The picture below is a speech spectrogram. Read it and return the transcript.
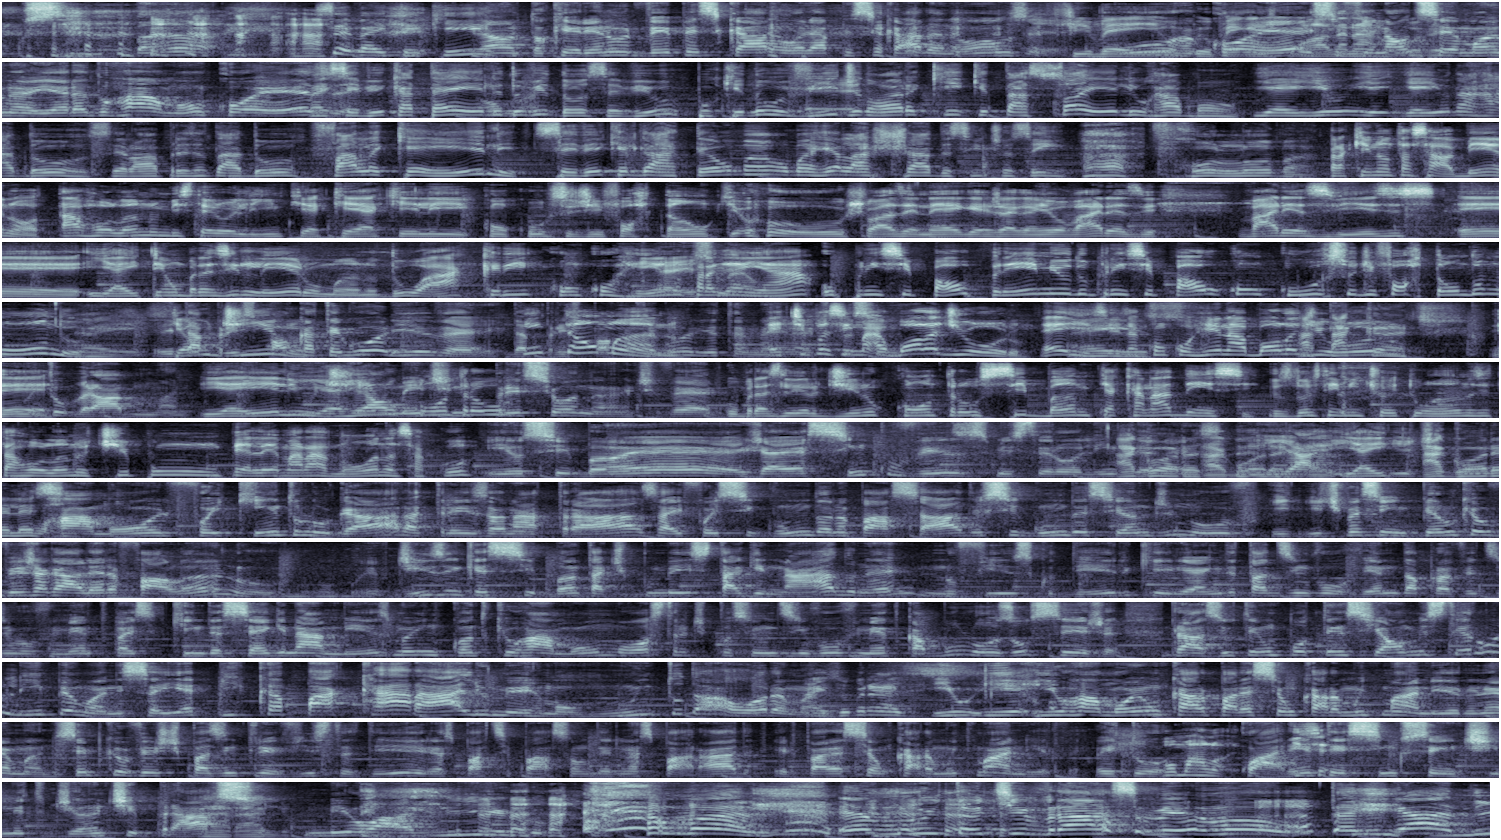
O Siban. você vai ter que. Não, não tô querendo ver pra esse cara, olhar pra esse cara, não, Zé. Fih, véi, eu- Porra, eu qual é? Esse na final rua, de véi. semana aí era do Ramon, qual é, Mas você viu que até ele Não, duvidou, você viu? Porque no vídeo, na hora que, que tá só ele e o Ramon, e aí, o- e, e aí o narrador, sei lá, o apresentador, fala que é ele, você vê que ele dá até uma, uma relaxada, assim, tipo assim, ah, rolou, mano. Pra quem não tá sabendo, ó, tá rolando o Mr. Olympia, que é aquele concurso de fortão que o, o Schwarzenegger já ganhou várias, várias vezes. É, e aí tem um brasileiro, mano, do Acre, É concorrendo pra mesmo. ganhar o principal prêmio do principal concurso de fortão do mundo. É isso. E Que é da o principal Dino. categoria, velho. Então, mano, também, é né? tipo assim, a bola de ouro. É isso, É ele tá isso. concorrendo à bola de ouro. Atacante. É. Muito brabo, mano. E é ele e o é Dino realmente contra o impressionante, velho. o brasileiro Dino contra o Sibam, que é canadense. Os dois têm 28 anos e tá rolando tipo um Pelé Maradona, sacou? E o Siban é, já é cinco vezes Mr. Olympia. Agora, né? sim. Agora, E, é. aí, E aí- tipo, Agora ele é O. Ramon ele foi quinto lugar há três anos atrás, aí foi segundo ano passado e segundo esse ano de novo. E, e, tipo assim, pelo que eu vejo a galera falando, dizem que esse Siban tá tipo meio estagnado, né? No físico dele, que ele ainda tá desenvolvendo, dá pra ver desenvolvimento, mas que ainda segue na mesma, enquanto que o Ramon mostra, tipo assim, um desenvolvimento cabuloso. Ou seja, o Brasil tem um potencial Mr. Olímpia, mano. Isso aí é pica pra caralho, meu irmão. Muito da hora, mano. Mas o Brasil. E, e- e o Ramon é um cara, parece ser um cara muito maneiro, né, mano? Sempre que eu vejo, tipo, as entrevistas dele, as participações dele nas paradas, ele parece ser um cara muito maneiro, velho. Heitor, Ô, Marlon, 45 centímetros de antebraço. Caralho. Meu amigo. mano, é muito antebraço, meu irmão. Tá ligado?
